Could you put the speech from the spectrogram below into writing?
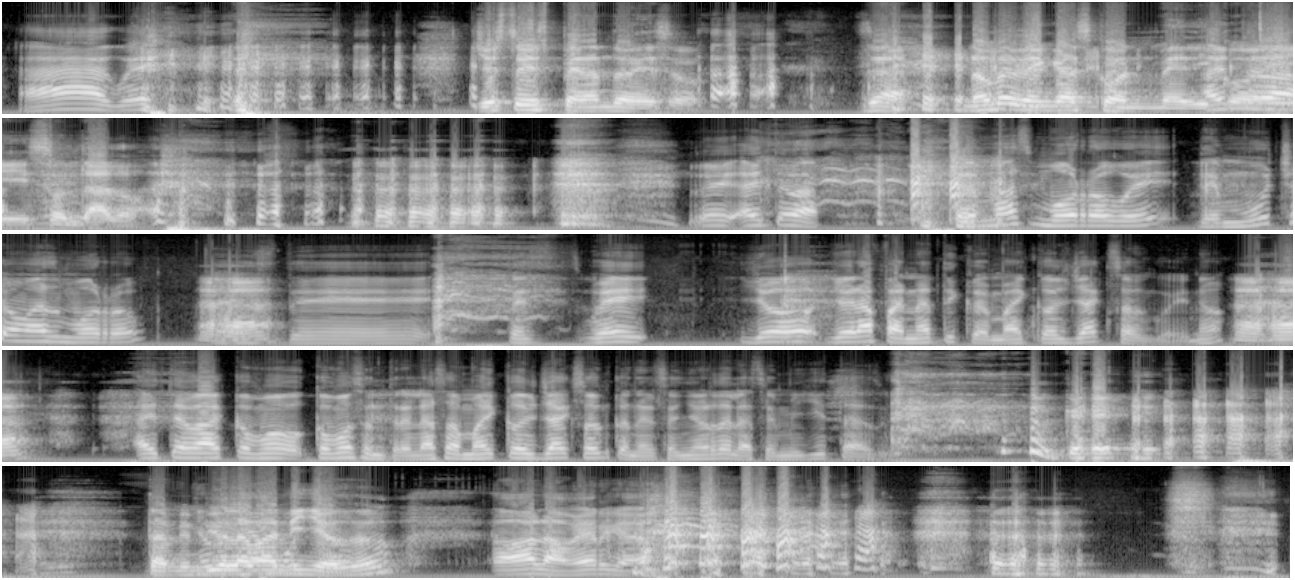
Ah, güey. Yo estoy esperando eso. O sea, no me vengas con médico y soldado. Güey, ahí te va. De más morro, güey. De mucho más morro. Ajá. Este. Pues, güey. Yo, yo era fanático de Michael Jackson, güey, ¿no? Ajá. Ahí te va cómo, cómo se entrelaza Michael Jackson con el señor de las semillitas, güey. Ok. También Yo violaba veía niños, ¿no? ¡Ah, la verga!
